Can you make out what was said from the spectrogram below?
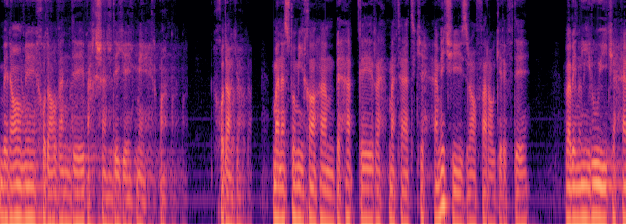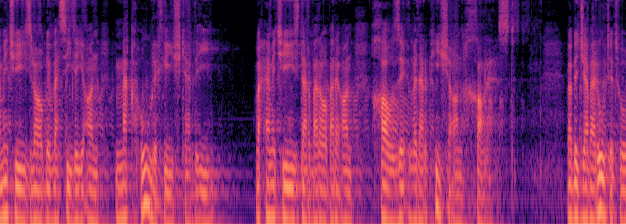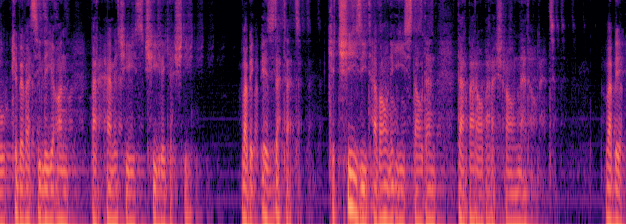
به نام خداوند بخشنده مهربان. خدایا من از تو می‌خواهم به حق رحمتت که همه چیز را فرا گرفته و به نیرویی که همه چیز را به وسیله آن مقهور خیش کرده ای و همه چیز در برابر آن خاضع و در پیش آن خار است و به جبروت تو که به وسیله آن بر همه چیز چیره گشتی. و به عزتت که چیزی توان ایستادن در برابرش را ندارد. و به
